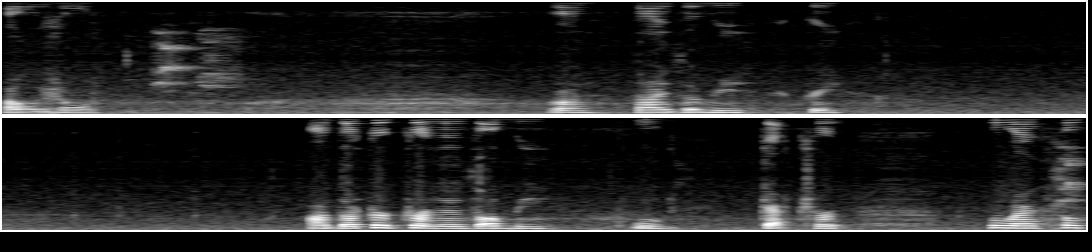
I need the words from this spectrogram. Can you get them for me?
Oh. Ouais, dans les amis, puis. A doctor turned in zombie who captured who has some,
